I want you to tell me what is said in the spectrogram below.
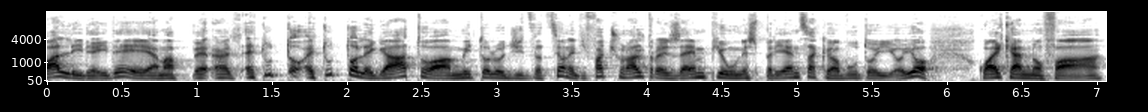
Pallida idea, ma per, è, tutto, è, tutto, legato a mitologizzazione. Ti faccio un altro esempio, un'esperienza che ho avuto io. Io qualche anno fa,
